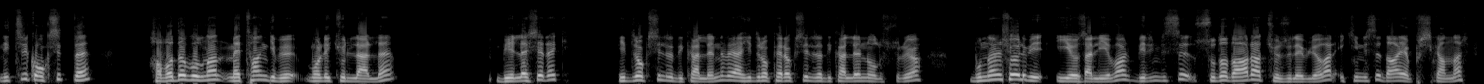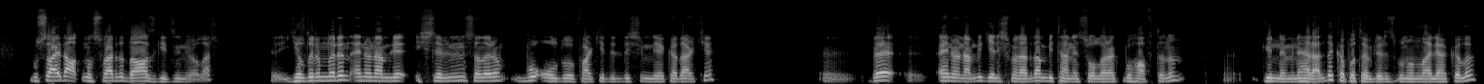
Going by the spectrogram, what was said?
Nitrik oksit de havada bulunan metan gibi moleküllerle birleşerek hidroksil radikallerini veya hidroperoksil radikallerini oluşturuyor. Bunların şöyle bir iyi özelliği var. Birincisi suda daha rahat çözülebiliyorlar. İkincisi daha yapışkanlar. Bu sayede atmosferde daha az geziniyorlar. Yıldırımların en önemli işlevinin sanırım bu olduğu fark edildi şimdiye kadar ki. Ve en önemli gelişmelerden bir tanesi olarak bu haftanın gündemini herhalde kapatabiliriz bununla alakalı.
